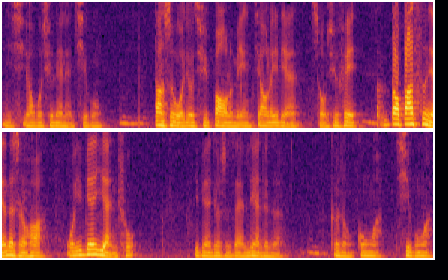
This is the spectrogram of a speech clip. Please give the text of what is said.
你需要不去练练气功？嗯，当时我就去报了名，交了一点手续费。到八四年的时候啊，我一边演出，一边就是在练这个各种功啊、气功啊。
